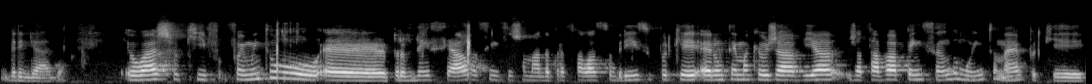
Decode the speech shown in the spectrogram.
Obrigada. Eu acho que foi muito é, providencial assim ser chamada para falar sobre isso, porque era um tema que eu já havia, já estava pensando muito, né? Porque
